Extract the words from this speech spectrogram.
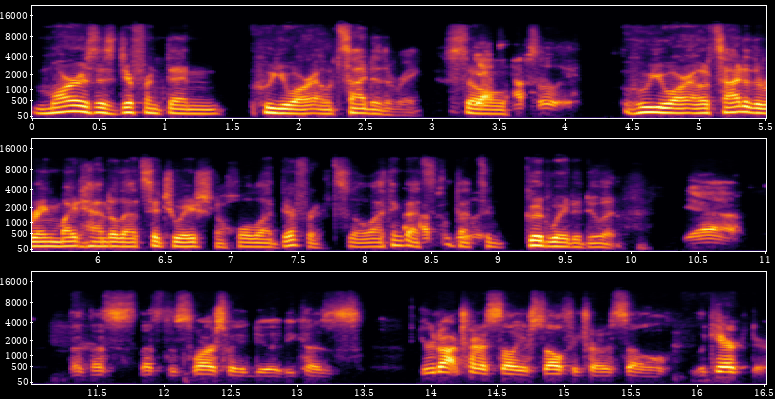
Mars is different than who you are outside of the ring. So yeah, absolutely. Who you are outside of the ring might handle that situation a whole lot different. So I think that's absolutely. that's a good way to do it. Yeah, that, that's that's the smartest way to do it because you're not trying to sell yourself; you're trying to sell the character.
